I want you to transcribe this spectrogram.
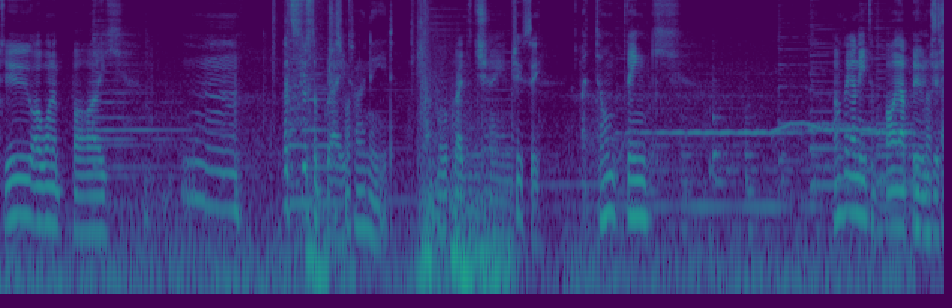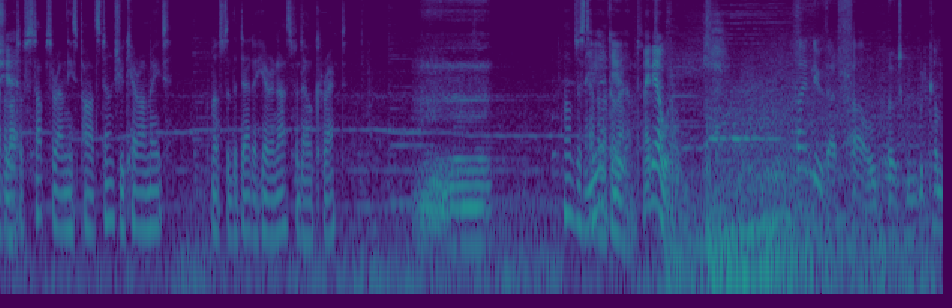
Do I want to buy? Hmm. let's just upgrade. Just what I need. We'll upgrade the chain. Juicy. I don't think. I don't think I need to buy that You boon must just have a lot of stops around these parts, don't you, Charon, mate? Most of the dead are here in Asphodel, correct? I'll just Maybe have I a look do. around. Maybe I will. I knew that foul boatman would come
